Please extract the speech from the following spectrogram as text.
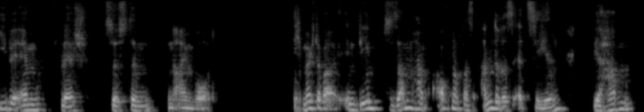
IBM Flash System in einem Wort. Ich möchte aber in dem Zusammenhang auch noch was anderes erzählen. Wir haben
